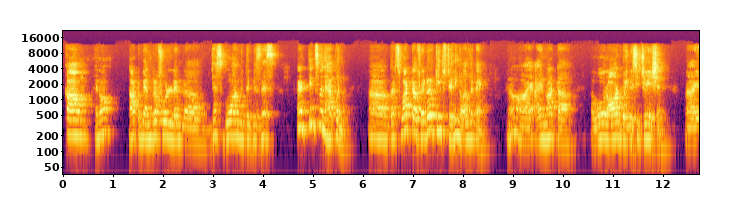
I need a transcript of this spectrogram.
calm, you know, not to be unruffled and uh, just go on with the business, and things will happen. Uh, that's what uh, Federer keeps telling all the time. You know, I, I am not uh, overawed by the situation. I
